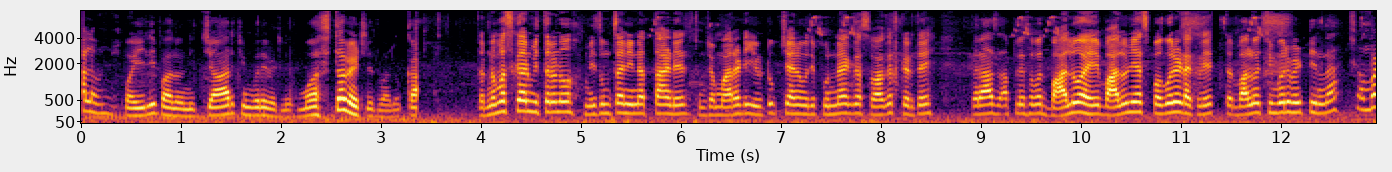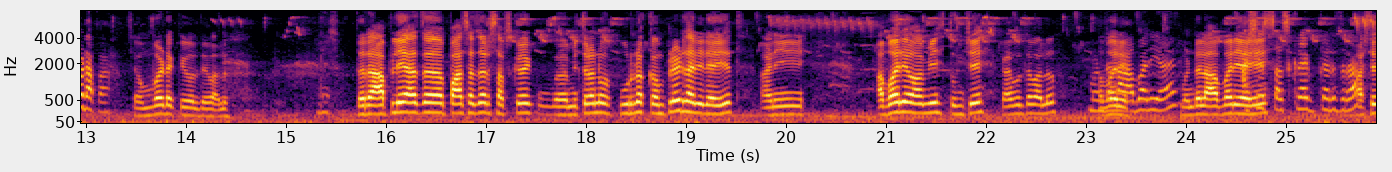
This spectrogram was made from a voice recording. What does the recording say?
पालवणी. पहिली पालवणी चार चिंबरे भेटले. मस्त भेटलेत बालू. का तर नमस्कार मित्रांनो मी तुमचा निनाद तांडे तुमच्या मराठी यूट्यूब चॅनलमध्ये पुन्हा एकदा स्वागत करते. तर आज आपल्यासोबत बालू आहे. बालूने आज पगोले टाकलेत. तर बालू चिंबरे भेटतील ना? शंभर टाका. शंभर टक्के बोलते बालू. तर आपले आज पाच हजार सबस्क्राईब मित्रांनो पूर्ण कंप्लीट झालेले आहेत. आणि आभारी आहो आम्ही तुमचे. काय बोलतो बालू? आभारी. मंडळ आभारी आहे. सबस्क्राईब करत राहा. असे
